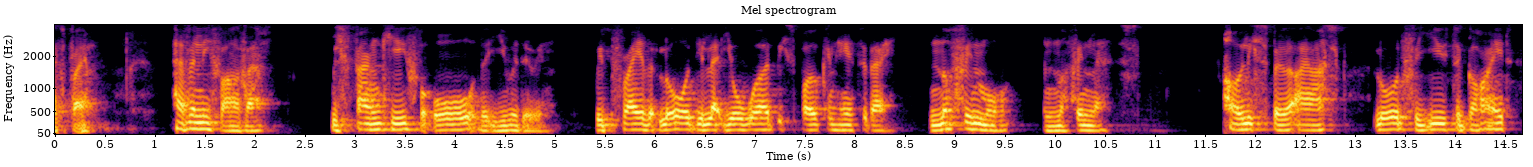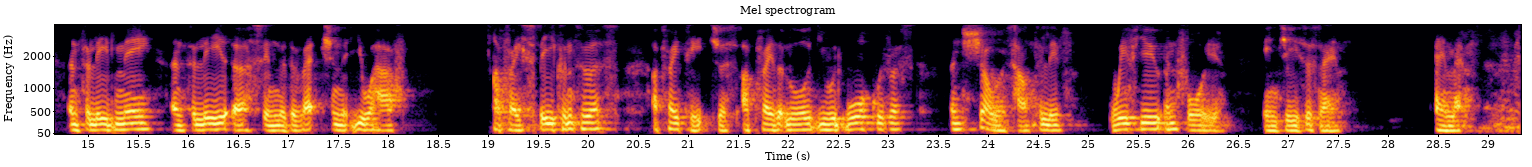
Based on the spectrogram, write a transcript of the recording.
Let's pray. Heavenly Father, we thank you for all that you are doing. We pray that, Lord, you let your word be spoken here today, nothing more and nothing less. Holy Spirit, I ask, Lord, for you to guide and to lead me and to lead us in the direction that you have. I pray, speak unto us. I pray, teach us. I pray that, Lord, you would walk with us and show us how to live with you and for you. In Jesus' name, amen. amen.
